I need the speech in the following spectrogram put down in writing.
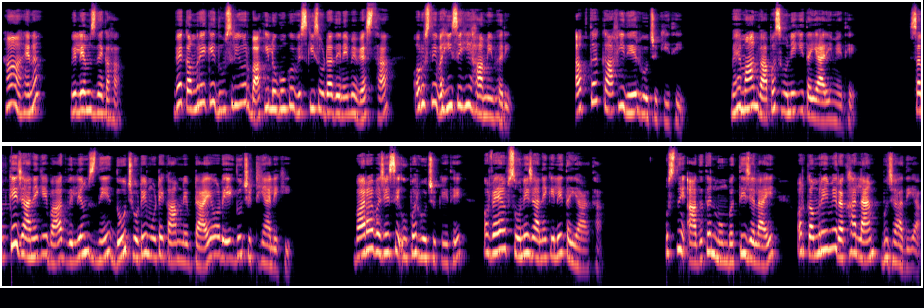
हाँ है ना? विलियम्स ने कहा। वह कमरे के दूसरी ओर बाकी लोगों को विस्की सोडा देने में व्यस्त था और उसने वहीं से ही हामी भरी। अब तक काफ़ी देर हो चुकी थी। मेहमान वापस होने की तैयारी में थे। सबके जाने के बाद विलियम्स ने दो छोटे मोटे काम निपटाए और एक दो चिट्ठियाँ लिखी। बारह बजे से ऊपर हो चुके थे और वह अब सोने जाने के लिए तैयार था। उसने आदतन मोमबत्ती जलाई और कमरे में रखा लैंप बुझा दिया।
